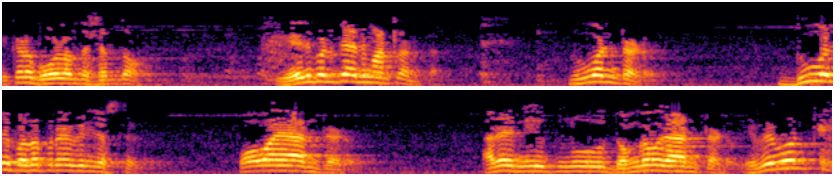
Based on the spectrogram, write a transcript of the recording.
ఇక్కడ బోల్డంత శబ్దం. ఏది పడితే అది మాట్లాడతాడు. నువ్వంటాడు. డూ అని పదప్రయోగం చేస్తాడు. పోవాయా అంటాడు. అరే నీ నువ్వు దొంగవరా అంటాడు. ఏవేవో అంటాడు.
